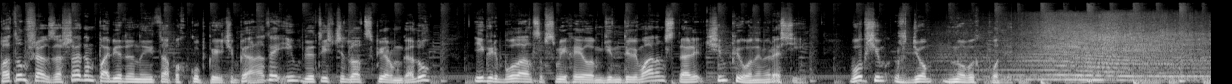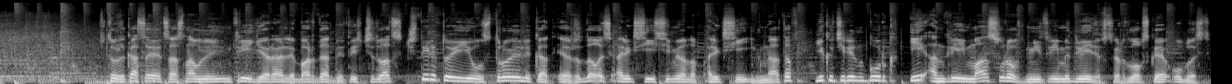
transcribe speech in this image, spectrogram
Потом шаг за шагом победа на этапах Кубка и чемпионата, и в 2021 году Игорь Буланцев с Михаилом Гендельманом стали чемпионами России. В общем, ждем новых подвигов. Что же касается основной интриги ралли Борда-2024, то ее устроили, как и ожидалось, Алексей Семенов, Алексей Игнатов, Екатеринбург и Андрей Мансуров, Дмитрий Медведев, Свердловская область.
